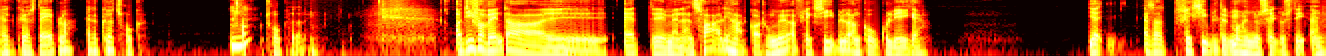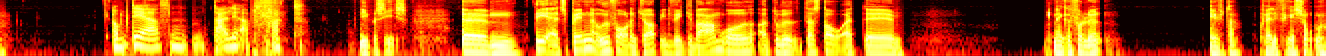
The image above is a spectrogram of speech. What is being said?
jeg kan køre stabler, jeg kan køre truk. Mhm. Truk, truk hedder det. Og de forventer, øh, at øh, man er ansvarlig, har et godt humør, fleksibel og en god kollega. Ja, altså fleksibel, den må han jo selv justere, ikke? Om det er sådan dejligt abstrakt. Lige præcis. Øhm, det er et spændende og udfordrende job i et vigtigt vareområde, og du ved, der står, at øh, man kan få løn efter kvalifikationer.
